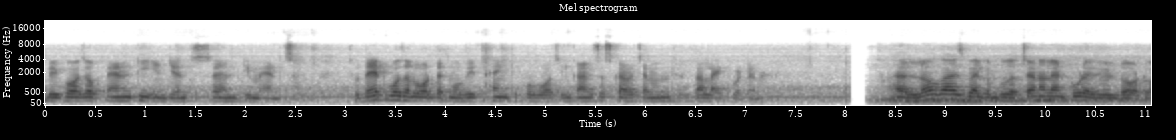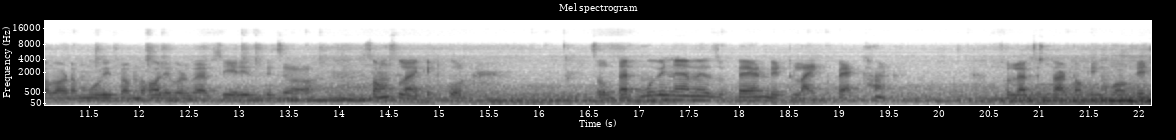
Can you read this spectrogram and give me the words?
because of anti-Indian sentiments. So that was about that movie. Thank you for watching. Kindly subscribe our channel and hit the like button. Hello guys, welcome to the channel and today we will talk about a movie from the Hollywood web series which uh, sounds like it cool. So that movie name is bend it Like Beckham. So let's start talking about it.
